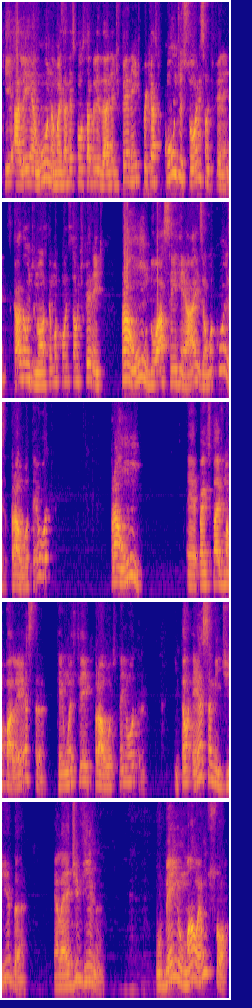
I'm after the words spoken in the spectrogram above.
que a lei é una, mas a responsabilidade é diferente, porque as condições são diferentes. Cada um de nós tem uma condição diferente. Para um, doar 100 reais é uma coisa, para outro é outra. Para um, é, participar de uma palestra tem um efeito, para outro tem outra. Então, essa medida, ela é divina. O bem e o mal é um só.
